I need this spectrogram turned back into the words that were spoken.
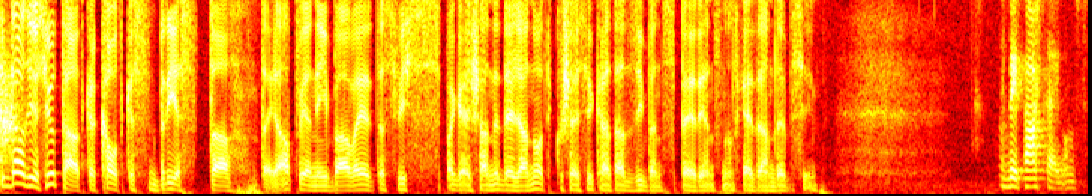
Cik daudz jūs jutāt, ka kaut kas briest tajā apvienībā, vai tas viss pagājušā nedēļā notikušais ir kā tāds zibens spēriens no skaidrām debesīm? Tas bija pārsteigums.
